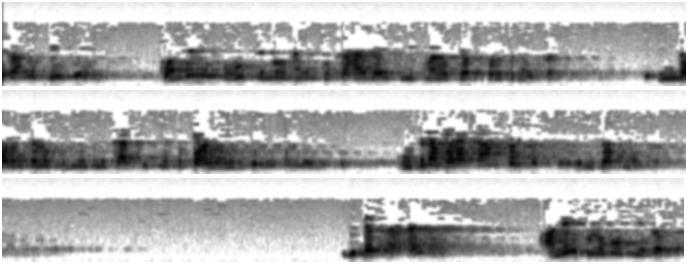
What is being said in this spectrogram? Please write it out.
ऐसा हम लोग देखे बॉम्बे में बहुत से लोग हैं, उनको कहा जाए कि एक मान लो जब करो तो नहीं कर। तो वृंदावन चलो घूमने के लिए कार्तिक में तो पहले ही रिजर्वेशन ले लेते उतना बड़ा काम कर सकते हैं, लेकिन जब नहीं कर। ये दशा है ना, अनेक लोगों की ये दशा।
